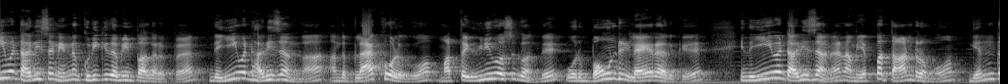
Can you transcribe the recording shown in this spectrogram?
ஈவெண்ட் ஹரிசன் என்ன குறிக்குது அப்படின்னு பார்க்குறப்ப இந்த ஈவெண்ட் ஹரிசன் தான் அந்த பிளாக் ஹோலுக்கும் மற்ற யூனிவர்ஸுக்கும் வந்து ஒரு பவுண்ட்ரி லேயராக இருக்குது இந்த ஈவெண்ட் ஹரிசனை நம்ம எப்போ தாண்டுறோமோ எந்த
